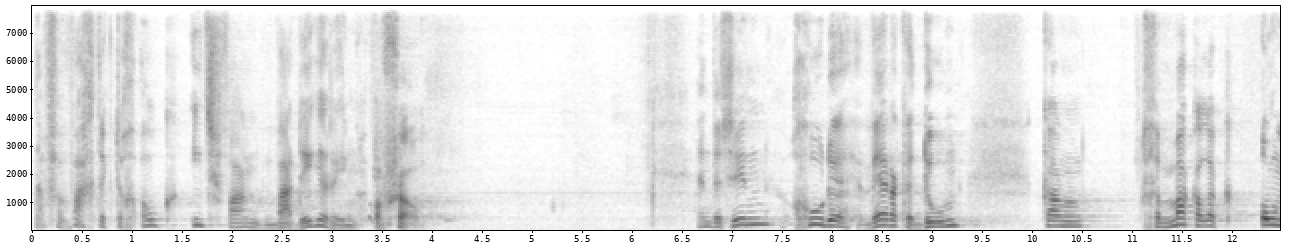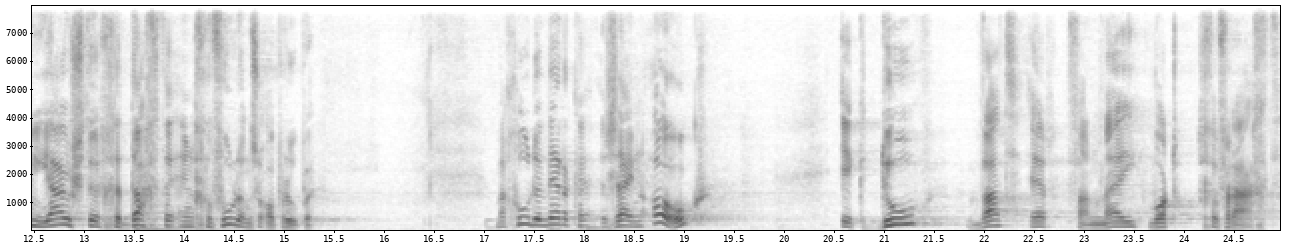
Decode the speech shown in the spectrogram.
dan verwacht ik toch ook iets van waardering of zo. En de zin goede werken doen kan gemakkelijk onjuiste gedachten en gevoelens oproepen. Maar goede werken zijn ook, ik doe wat er van mij wordt gevraagd.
